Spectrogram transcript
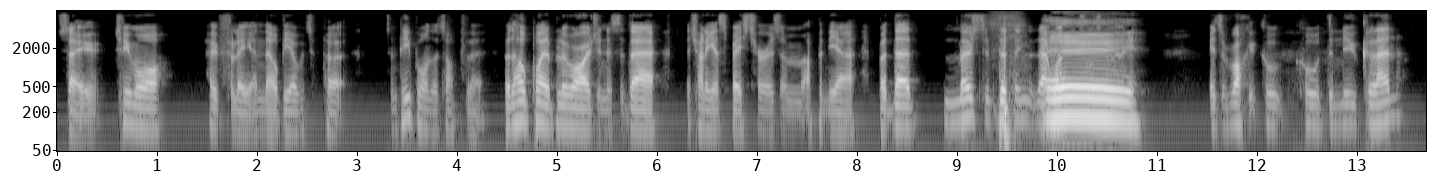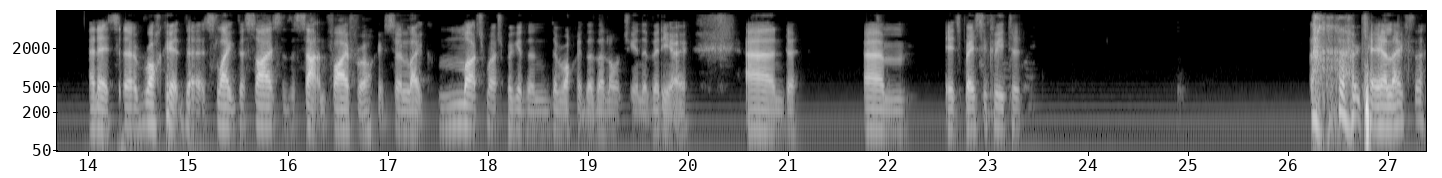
So two more, hopefully, and they'll be able to put some people on the top of it. But the whole point of Blue Origin is that they're they're trying to get space tourism up in the air. But they're most of the thing that they're Hey. Is a rocket called, called the New Glenn, and it's a rocket that's like the size of the Saturn V rocket, so like much much bigger than the rocket that they're launching in the video, and um, it's basically to. okay, Alexa.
